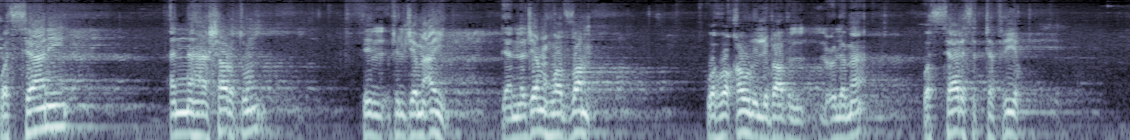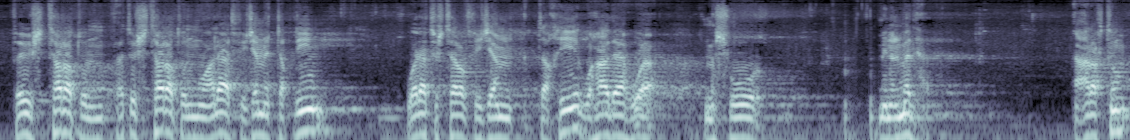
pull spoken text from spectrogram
والثاني أنها شرط في الجمعين لأن الجمع هو الضم وهو قول لبعض العلماء والثالث التفريق. فيشترط فتشترط الموالاة في جمع التقديم ولا تشترط في جمع التأخير وهذا هو المشهور من المذهب. عرفتم؟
